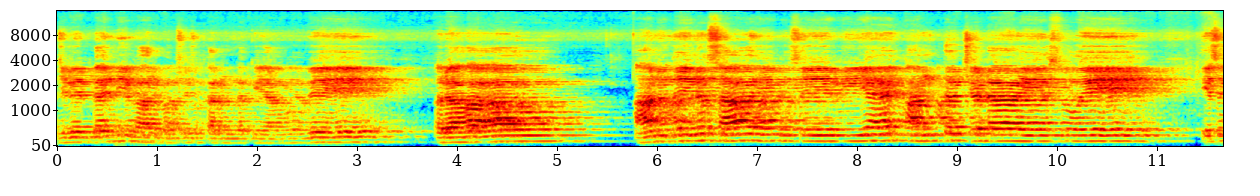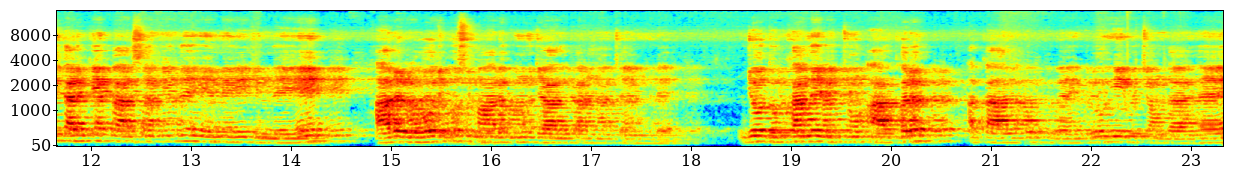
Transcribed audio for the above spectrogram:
ਜਿਵੇਂ ਪਹਿਲੀ ਵਾਰ ਬਖਸ਼ਿਸ਼ ਕਰਨ ਲੱਗਿਆ ਹੋਵੇ। ਰਹਾਉ ਅਨ ਸਾਹਿਬ ਸੇਵੀਐ, ਅੰਤ ਛਡਾਏ ਸੋਏ। ਇਸ ਕਰਕੇ ਪਾਸਾ ਕਹਿੰਦੇ ਹੈ ਹਰ ਰੋਜ਼ ਉਸ ਮਾਲਕ ਨੂੰ ਯਾਦ ਕਰਨਾ ਚਾਹੀਦਾ ਹੈ। ਜੋ ਦੁੱਖਾਂ ਦੇ ਵਿੱਚੋਂ ਆਖਰ ਅਕਾਲ ਪੁਰਖ ਵਾਹਿਗੁਰੂ ਹੀ ਬਚਾਉਂਦਾ ਹੈ।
